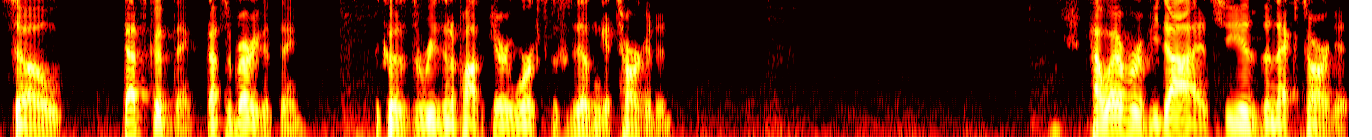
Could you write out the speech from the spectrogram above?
So that's a good thing. That's a very good thing. Because the reason Apothecary works is because he doesn't get targeted. However, if he dies, she is the next target.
